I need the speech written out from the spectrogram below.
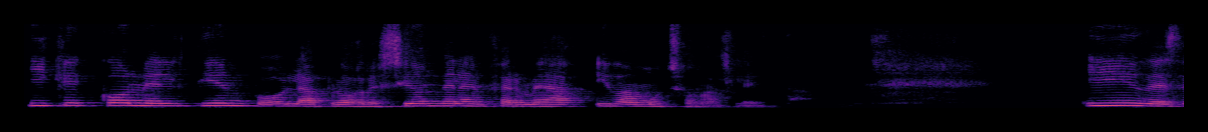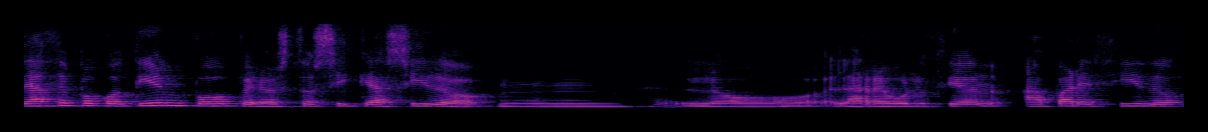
y que con el tiempo la progresión de la enfermedad iba mucho más lenta. Y desde hace poco tiempo, pero esto sí que ha sido mm, la revolución, ha aparecido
